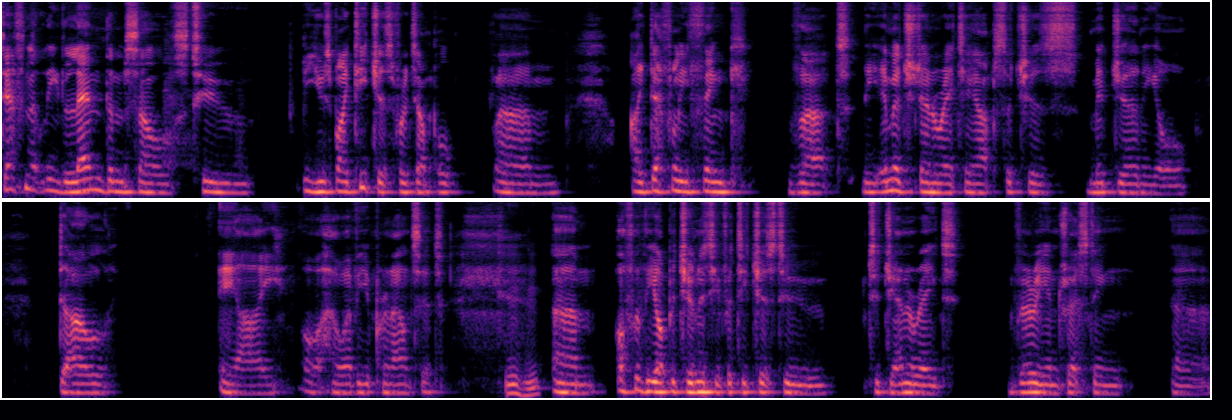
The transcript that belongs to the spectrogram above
definitely lend themselves to be used by teachers, for example. Um, I definitely think that the image generating apps such as Midjourney or DAL AI or however you pronounce it mm-hmm. um, offer the opportunity for teachers to to generate very interesting uh,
